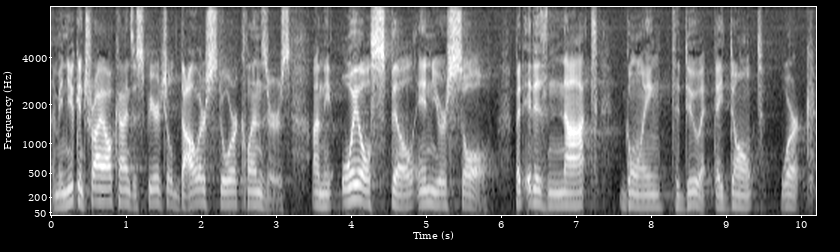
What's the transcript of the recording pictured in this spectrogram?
I mean, you can try all kinds of spiritual dollar store cleansers on the oil spill in your soul, but it is not going to do it. They don't work.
